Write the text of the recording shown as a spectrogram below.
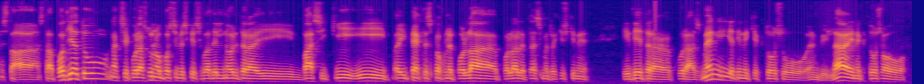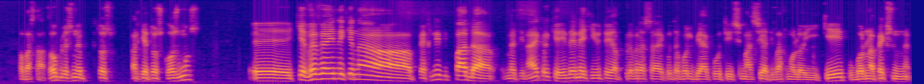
στα, στα πόδια του, να ξεκουραστούν όπως είπες και εσύ Βαντελή νωρίτερα οι βασικοί ή οι παίκτες που έχουν πολλά, πολλά λεπτά συμμετοχής και είναι ιδιαίτερα κουρασμένοι γιατί είναι και εκτός ο Εμβιλά, είναι εκτός ο Παπασταθόπουλος, είναι εκτός αρκετός κόσμος. Ε, και βέβαια είναι και ένα παιχνίδι πάντα με την ΑΕΚ. Okay, δεν έχει ούτε από πλευρά ΑΕΚ ούτε από Ολυμπιακού τη σημασία τη βαθμολογική που μπορούν να παίξουν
